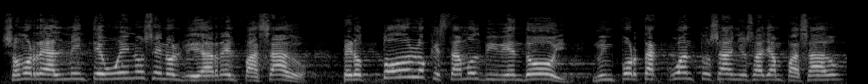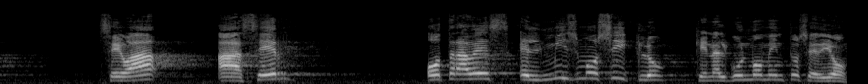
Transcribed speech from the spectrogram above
Somos realmente buenos en olvidar el pasado, pero todo lo que estamos viviendo hoy, no importa cuántos años hayan pasado, se va a hacer otra vez el mismo ciclo que en algún momento se dio.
